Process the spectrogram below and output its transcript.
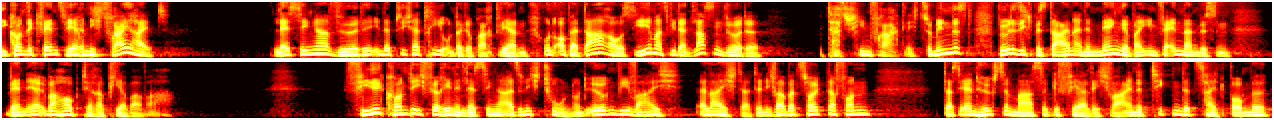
die Konsequenz wäre nicht Freiheit. Lessinger würde in der Psychiatrie untergebracht werden und ob er daraus jemals wieder entlassen würde, das schien fraglich. Zumindest würde sich bis dahin eine Menge bei ihm verändern müssen, wenn er überhaupt therapierbar war. Viel konnte ich für René Lessinger also nicht tun. Und irgendwie war ich erleichtert, denn ich war überzeugt davon, dass er in höchstem Maße gefährlich war, eine tickende Zeitbombe,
